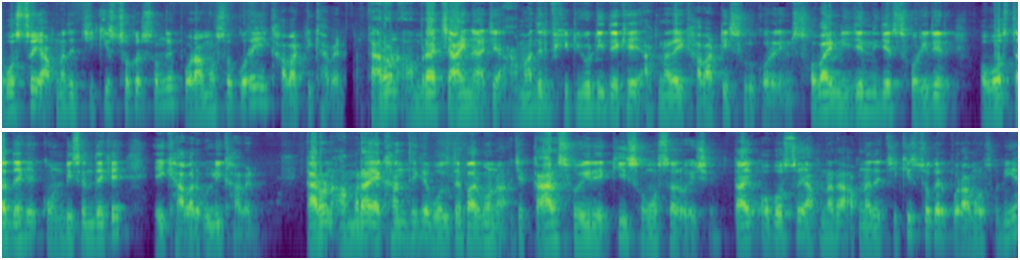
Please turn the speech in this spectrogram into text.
অবশ্যই আপনাদের চিকিৎসকের সঙ্গে পরামর্শ করে এই খাবারটি খাবেন। কারণ আমরা চাই না যে আমাদের ভিডিওটি দেখে আপনারা এই খাবারটি শুরু করে দিন। সবাই নিজের নিজের শরীরের অবস্থা দেখে কন্ডিশন দেখে এই খাবারগুলি খাবেন। কারণ আমরা এখান থেকে বলতে পারব না যে কার শরীরে কি সমস্যা রয়েছে। তাই অবশ্যই আপনারা আপনাদের চিকিৎসকের পরামর্শ নিয়ে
